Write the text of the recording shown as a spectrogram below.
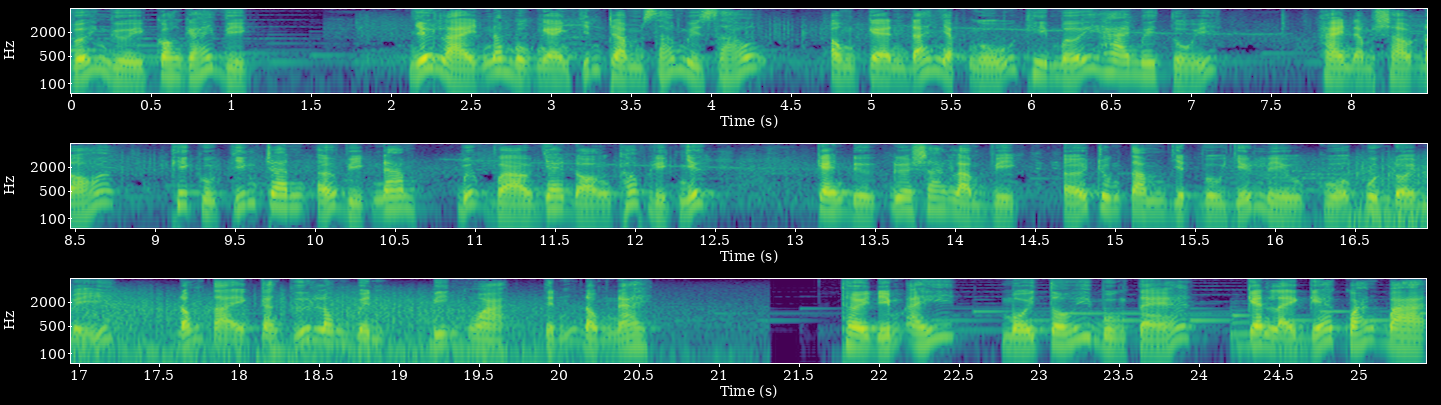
với người con gái Việt. Nhớ lại năm 1966, ông Ken đã nhập ngũ khi mới 20 tuổi. Hai năm sau đó, khi cuộc chiến tranh ở Việt Nam bước vào giai đoạn khốc liệt nhất, Ken được đưa sang làm việc ở Trung tâm Dịch vụ Dữ liệu của quân đội Mỹ, đóng tại căn cứ Long Bình, Biên Hòa, tỉnh Đồng Nai. Thời điểm ấy, mỗi tối buồn tẻ, Ken lại ghé quán bar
